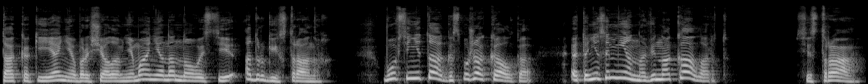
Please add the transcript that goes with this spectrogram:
так как и я не обращала внимания на новости о других странах. Вовсе не так, госпожа Калка. Это несомненно вина Каллард. Сестра.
